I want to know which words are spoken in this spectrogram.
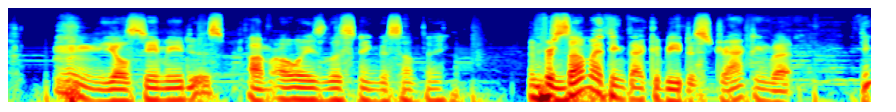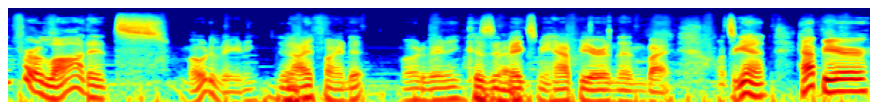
You'll see me just, I'm always listening to something. And for Mhm. some, I think that could be distracting, but I think for a lot, it's motivating. And Yeah. I find it motivating because it Right. makes me happier. And then by, once again, happier,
